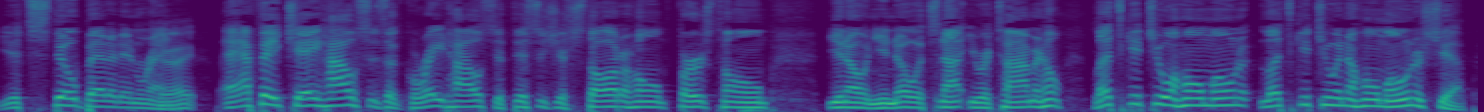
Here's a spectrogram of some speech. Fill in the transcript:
It's still better than renting. Right. FHA house is a great house if this is your starter home, first home, you know, and you know it's not your retirement home. Let's get you a home owner let's get you into home ownership.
